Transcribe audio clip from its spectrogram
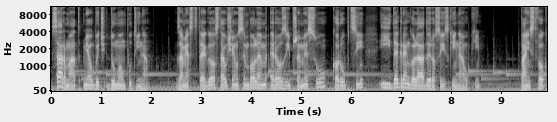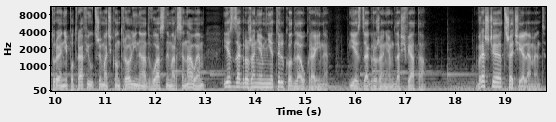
Sarmat miał być dumą Putina. Zamiast tego stał się symbolem erozji przemysłu, korupcji i degrengolady rosyjskiej nauki. Państwo, które nie potrafi utrzymać kontroli nad własnym arsenałem, jest zagrożeniem nie tylko dla Ukrainy, jest zagrożeniem dla świata. Wreszcie trzeci element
